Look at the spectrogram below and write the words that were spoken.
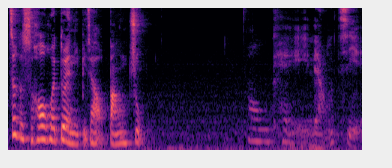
这个时候会对你比较有帮助。OK，了解。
